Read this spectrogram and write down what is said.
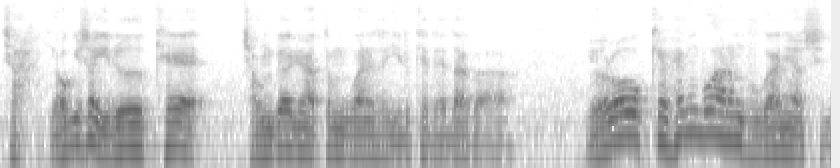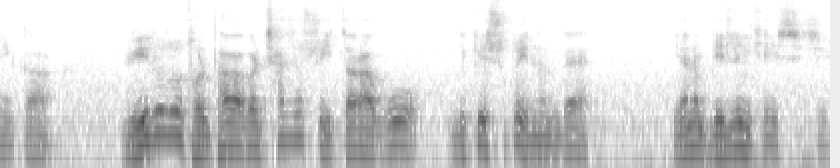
자 여기서 이렇게 정별이 났던 구간에서 이렇게 되다가 이렇게 횡보하는 구간이었으니까 위로도 돌파각을 찾을 수 있다라고 느낄 수도 있는데 얘는 밀린 케이스지.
